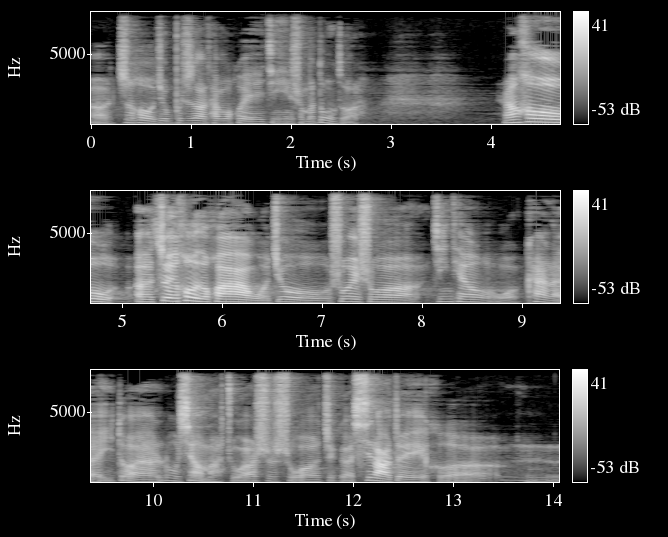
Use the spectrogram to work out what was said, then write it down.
啊，之后就不知道他们会进行什么动作了。然后，呃，最后的话，我就说一说今天我看了一段录像嘛，主要是说这个希腊队和嗯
